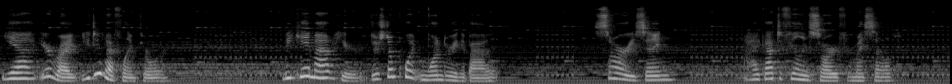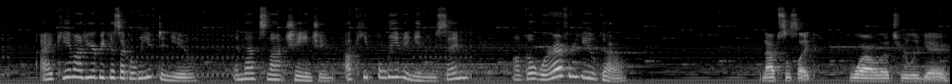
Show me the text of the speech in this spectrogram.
Yeah, you're right. You do have flamethrower. We came out here. There's no point in wondering about it. Sorry, Zing. I got to feeling sorry for myself. I came out here because I believed in you, and that's not changing. I'll keep believing in you, Zing. I'll go wherever you go. Napsel's like, wow, that's really gay.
